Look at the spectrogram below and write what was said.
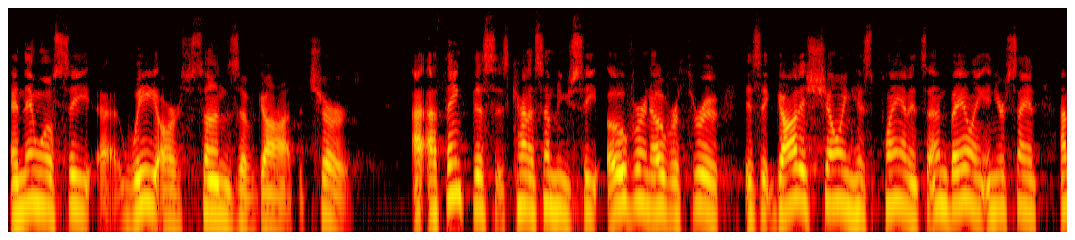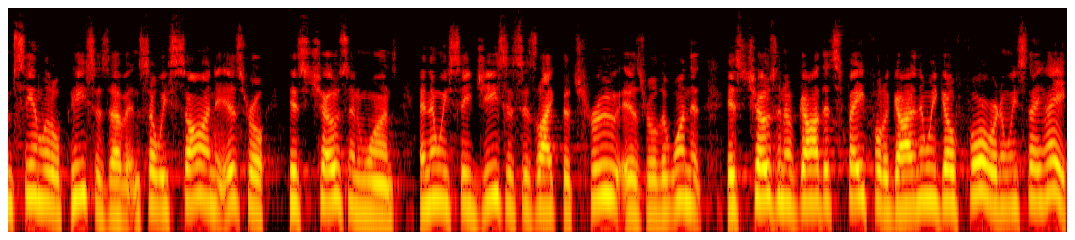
And then we'll see uh, we are sons of God, the church. I, think this is kind of something you see over and over through is that God is showing his plan. It's unveiling, and you're saying, I'm seeing little pieces of it. And so we saw in Israel his chosen ones. And then we see Jesus is like the true Israel, the one that is chosen of God, that's faithful to God. And then we go forward and we say, hey,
